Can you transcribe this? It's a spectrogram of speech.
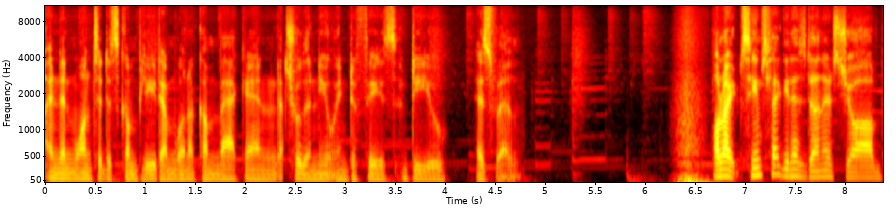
And then once it is complete, I'm going to come back and show the new interface to you as well. All right, seems like it has done its job.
